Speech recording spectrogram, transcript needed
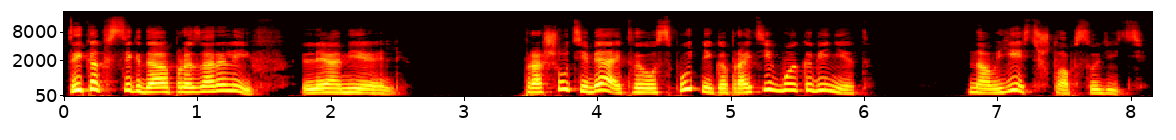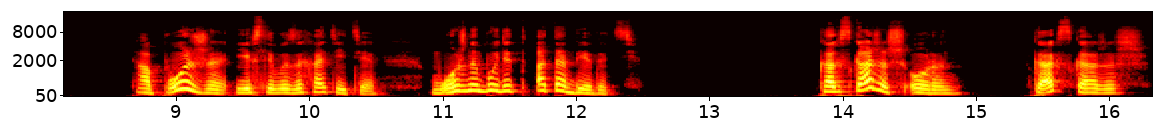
«Ты, как всегда, прозорлив, Леомиэль. Прошу тебя и твоего спутника пройти в мой кабинет. Нам есть что обсудить. А позже, если вы захотите, можно будет отобедать». «Как скажешь, Орен, как скажешь».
